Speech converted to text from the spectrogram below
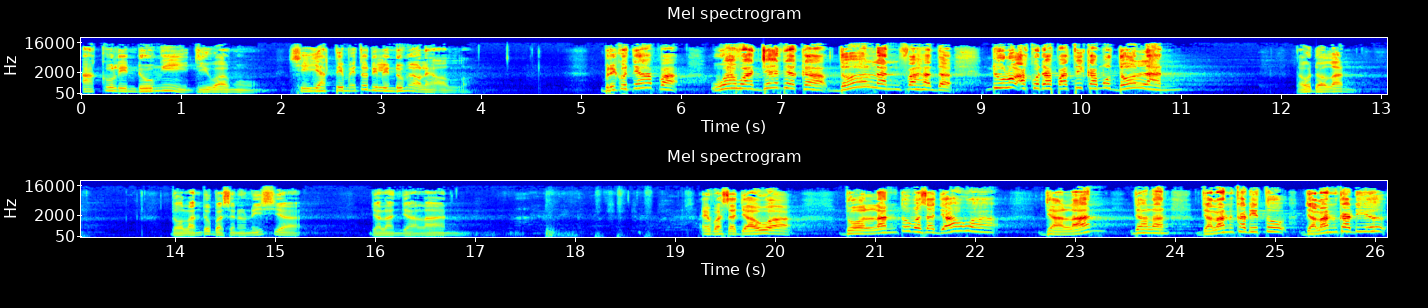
Aku lindungi jiwamu. Si yatim itu dilindungi oleh Allah. Berikutnya apa? Wah wajadaka dolan fahada. Dulu aku dapati kamu dolan. Tahu dolan? Dolan itu bahasa Indonesia. Jalan-jalan, eh bahasa Jawa. Dolan tuh bahasa Jawa. Jalan, jalan, jalan kah itu, jalan kah dia.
